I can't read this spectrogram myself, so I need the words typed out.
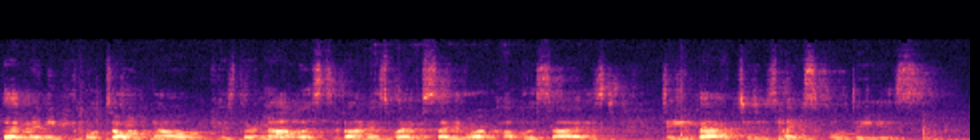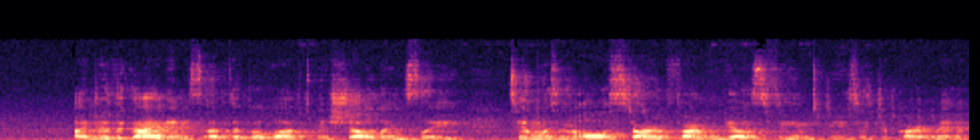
that many people don't know because they're not listed on his website or publicized, date back to his high school days. Under the guidance of the beloved Michelle Lindsley, Tim was an all-star of Farmingdale's famed music department.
